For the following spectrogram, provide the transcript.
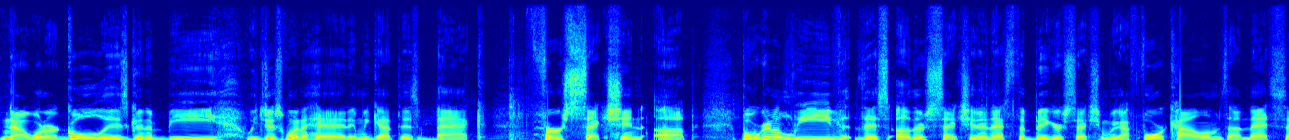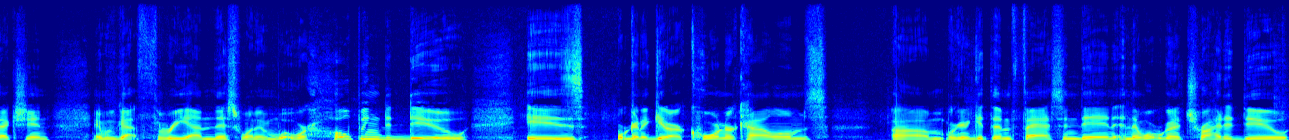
Now what our goal is gonna be, we just went ahead and we got this back first section up, but we're gonna leave this other section and that's the bigger section. We got four columns on that section and we've got three on this one. And what we're hoping to do is we're gonna get our corner columns um, we're gonna get them fastened in and then what we're gonna try to do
